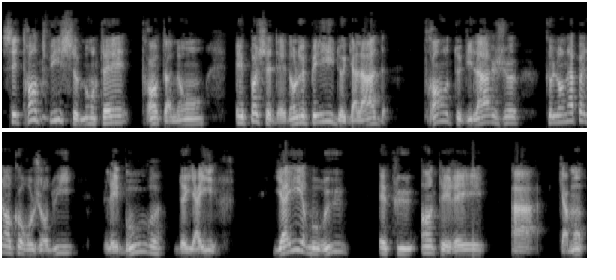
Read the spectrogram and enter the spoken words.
Ses trente fils montaient trente annons et possédaient dans le pays de Galade trente villages que l'on appelle encore aujourd'hui les bourgs de Yaïr. Yaïr mourut et fut enterré à Camon.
